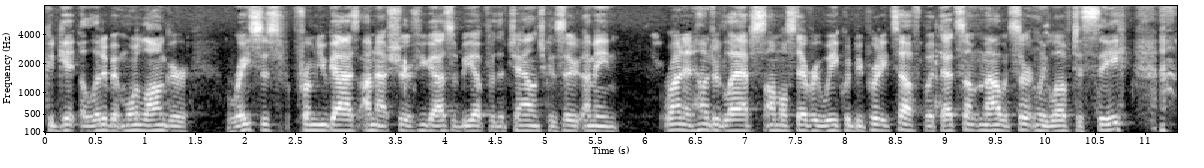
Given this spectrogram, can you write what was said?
could get a little bit more longer races from you guys. I'm not sure if you guys would be up for the challenge because, I mean, running 100 laps almost every week would be pretty tough, but that's something I would certainly love to see.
